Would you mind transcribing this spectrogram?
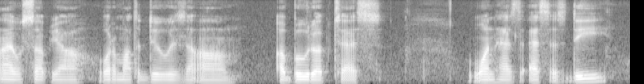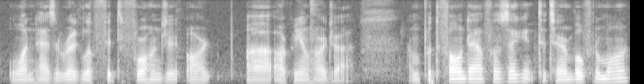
Alright, what's up y'all? What I'm about to do is um, a boot up test. One has the SSD, one has a regular 5400 R, uh, RPM hard drive. I'm gonna put the phone down for a second to turn both of them on.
